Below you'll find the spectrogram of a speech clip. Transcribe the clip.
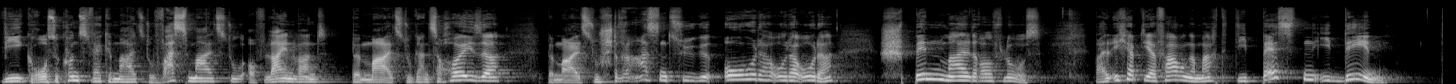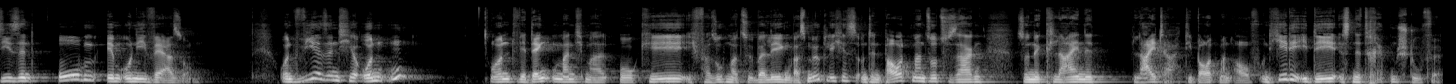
Wie große Kunstwerke malst du? Was malst du auf Leinwand? Bemalst du ganze Häuser? Bemalst du Straßenzüge? Oder, oder, oder? Spinn mal drauf los. Weil ich habe die Erfahrung gemacht, die besten Ideen, die sind oben im Universum. Und wir sind hier unten und wir denken manchmal, okay, ich versuche mal zu überlegen, was möglich ist. Und dann baut man sozusagen so eine kleine Leiter, die baut man auf. Und jede Idee ist eine Treppenstufe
